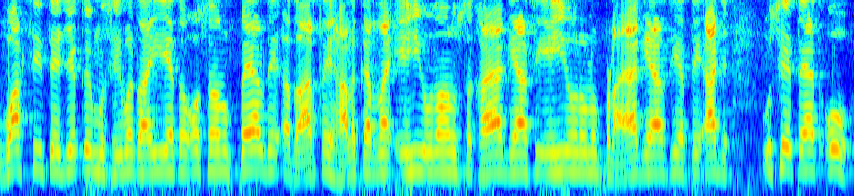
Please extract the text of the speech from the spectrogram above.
ਵਾਸੀ ਤੇ ਜੇ ਕੋਈ ਮੁਸੀਬਤ ਆਈ ਹੈ ਤਾਂ ਉਸ ਨੂੰ ਪਹਿਲ ਦੇ ਆਧਾਰ ਤੇ ਹੱਲ ਕਰਨਾ, ਇਹੀ ਉਹਨਾਂ ਨੂੰ ਸਿਖਾਇਆ ਗਿਆ ਸੀ, ਇਹੀ ਉਹਨਾਂ ਨੂੰ ਪੜ੍ਹਾਇਆ ਗਿਆ ਸੀ ਅਤੇ ਅੱਜ ਉਸੇ ਤਹਿਤ ਉਹ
